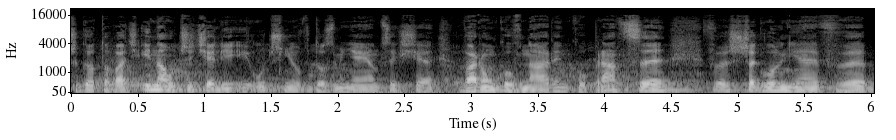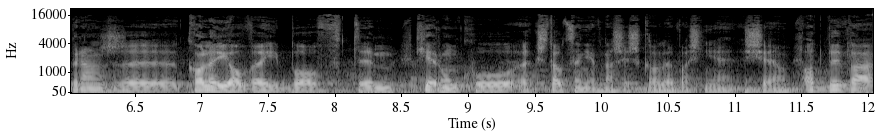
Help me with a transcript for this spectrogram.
przygotować i nauczycieli, i uczniów do zmieniających się warunków na rynku pracy, szczególnie w branży kolejowej, bo w tym kierunku kształcenie w naszej szkole właśnie się odbywa.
